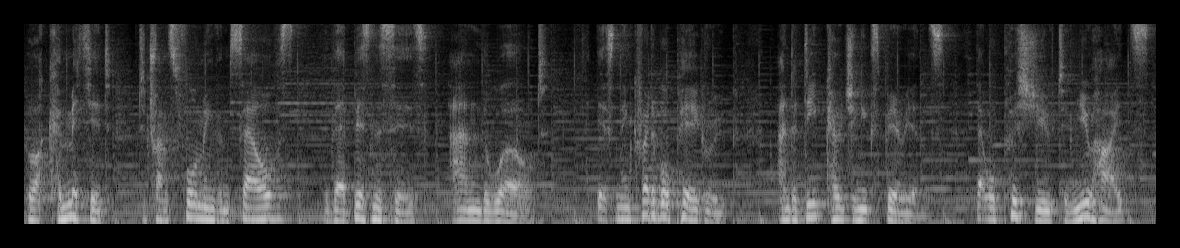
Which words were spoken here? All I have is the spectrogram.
who are committed to transforming themselves, their businesses, and the world. It's an incredible peer group and a deep coaching experience that will push you to new heights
